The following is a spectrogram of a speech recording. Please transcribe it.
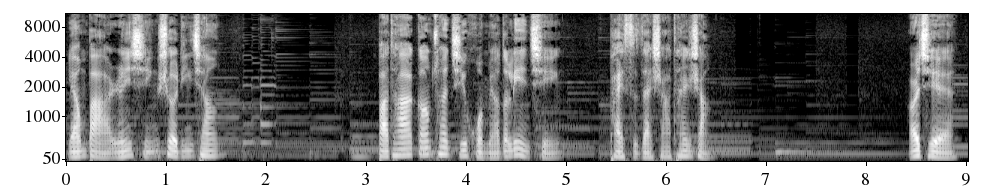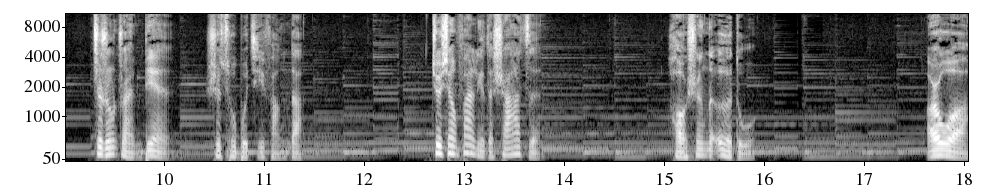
两把人形射钉枪，把他刚蹿起火苗的恋情拍死在沙滩上？而且这种转变是猝不及防的，就像饭里的沙子，好生的恶毒。而我，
